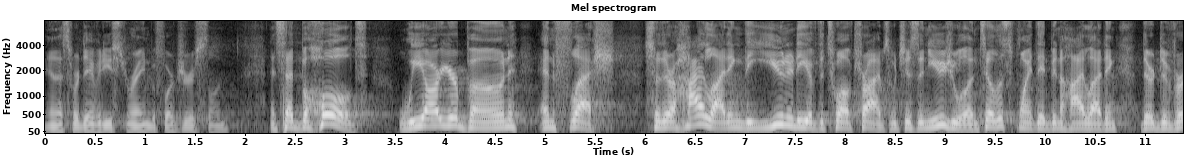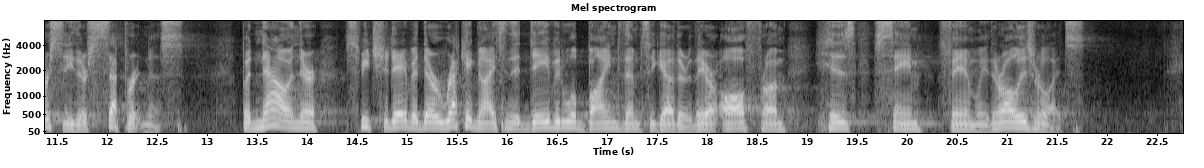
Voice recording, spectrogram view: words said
and that's where David used to reign before Jerusalem, and said, Behold, we are your bone and flesh. So they're highlighting the unity of the 12 tribes, which is unusual. Until this point, they'd been highlighting their diversity, their separateness. But now, in their speech to David, they're recognizing that David will bind them together. They are all from his same family, they're all Israelites.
